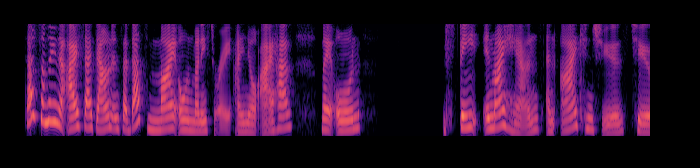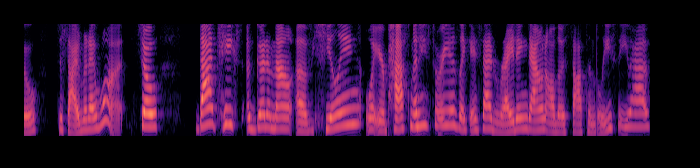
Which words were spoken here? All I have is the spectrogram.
That's something that I sat down and said, that's my own money story. I know I have my own fate in my hands and I can choose to decide what I want. So that takes a good amount of healing what your past money story is. Like I said, writing down all those thoughts and beliefs that you have.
